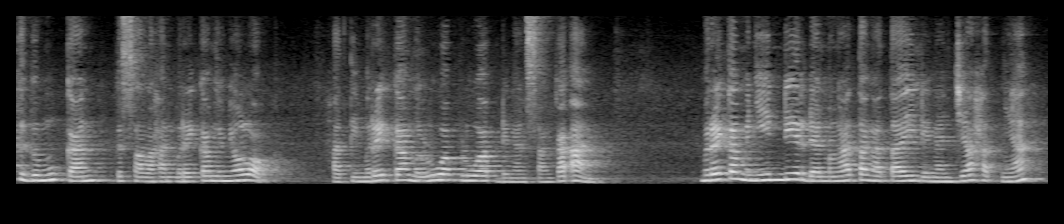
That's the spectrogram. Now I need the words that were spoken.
kegemukan, kesalahan mereka menyolok, hati mereka meluap-luap dengan sangkaan. Mereka menyindir dan mengata-ngatai dengan jahatnya,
